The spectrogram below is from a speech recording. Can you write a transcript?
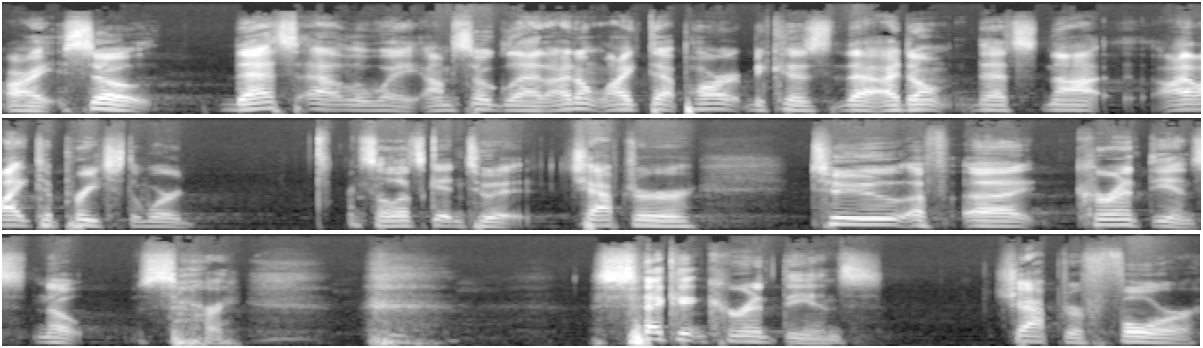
all right, so that's out of the way. I'm so glad. I don't like that part because that I don't. That's not. I like to preach the word. So let's get into it. Chapter two of uh, Corinthians. No, sorry. Second Corinthians chapter 4.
